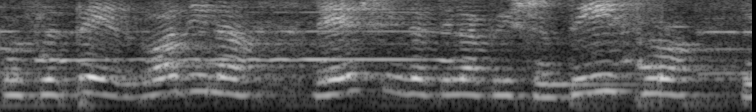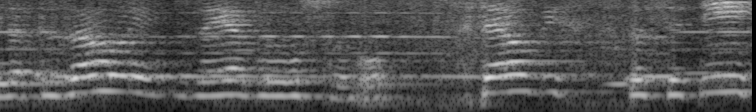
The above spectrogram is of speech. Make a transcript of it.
posle pet godina reših da ti napišem pismo i da te zamolim za jednu uslugu. Hteo bih da se ti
